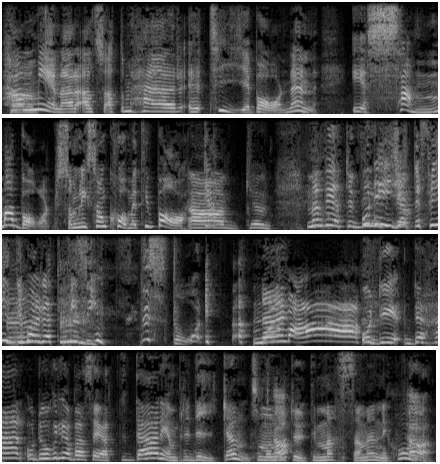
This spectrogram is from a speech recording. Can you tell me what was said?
han Ja. menar alltså att de här eh, tio barnen är samma barn som liksom kommer tillbaka. Ja, gud. Men vet du Och det är vilka- jättefint, det är bara det att det finns inget det står inte. Nej. Och, det, det här, och då vill jag bara säga att det där är en predikan som har Ja. nått ut till massa människor. Ja.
